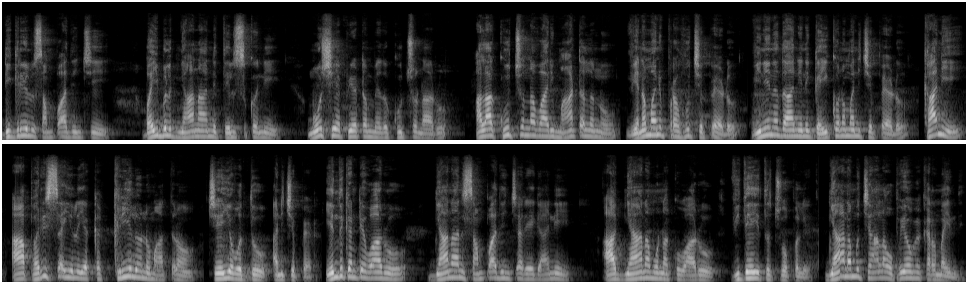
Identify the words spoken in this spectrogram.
డిగ్రీలు సంపాదించి బైబిల్ జ్ఞానాన్ని తెలుసుకొని మోషే పీఠం మీద కూర్చున్నారు. అలా కూర్చున్న వారి మాటలను వినమని ప్రభు చెప్పాడు. వినిన దానిని గైకొనమని చెప్పాడు. కానీ ఆ పరిసయుల యొక్క క్రియలను మాత్రం చేయవద్దు అని చెప్పాడు. ఎందుకంటే వారు జ్ఞానాన్ని సంపాదించారే కానీ ఆ జ్ఞానమునకు వారు విధేయత చూపలేదు. జ్ఞానము చాలా ఉపయోగకరమైంది.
